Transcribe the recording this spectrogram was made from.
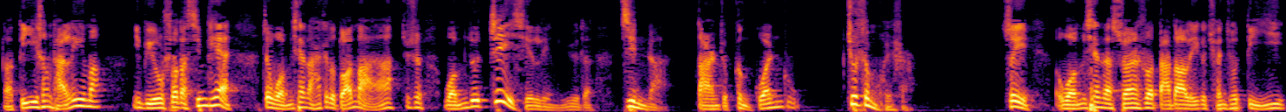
啊，第一生产力吗？你比如说到芯片，这我们现在还是个短板啊。就是我们对这些领域的进展，当然就更关注，就这么回事儿。所以，我们现在虽然说达到了一个全球第一，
